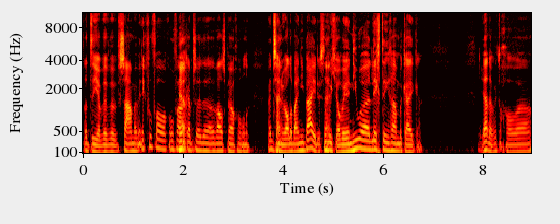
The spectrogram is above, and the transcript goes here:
Dat die hebben we samen, weet ik hoeveel, hoe vaak Ja. hebben ze de Waalspel gewonnen. Maar die zijn Ja. nu allebei niet bij, dus dan Nee. moet je alweer een nieuwe lichting gaan bekijken. Ja, dat wordt toch wel... eh,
